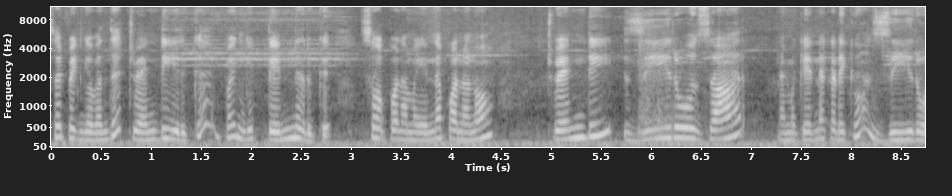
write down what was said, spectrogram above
ஸோ இப்போ இங்கே வந்து டுவெண்ட்டி இருக்குது இப்போ இங்கே டென் இருக்குது ஸோ அப்போ நம்ம என்ன பண்ணணும்? டுவெண்ட்டி ஜீரோஸ் ஆர் நமக்கு என்ன கிடைக்கும்? ஜீரோ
